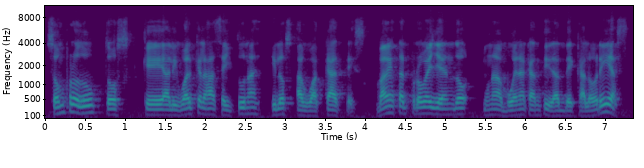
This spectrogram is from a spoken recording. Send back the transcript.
son productos que, al igual que las aceitunas y los aguacates, van a estar proveyendo una buena cantidad de calorías.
